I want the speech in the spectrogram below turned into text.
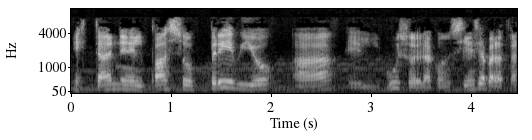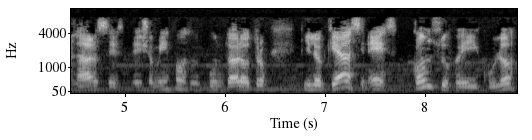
están en el paso previo a el uso de la conciencia para trasladarse ellos mismos de un punto al otro y lo que hacen es con sus vehículos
